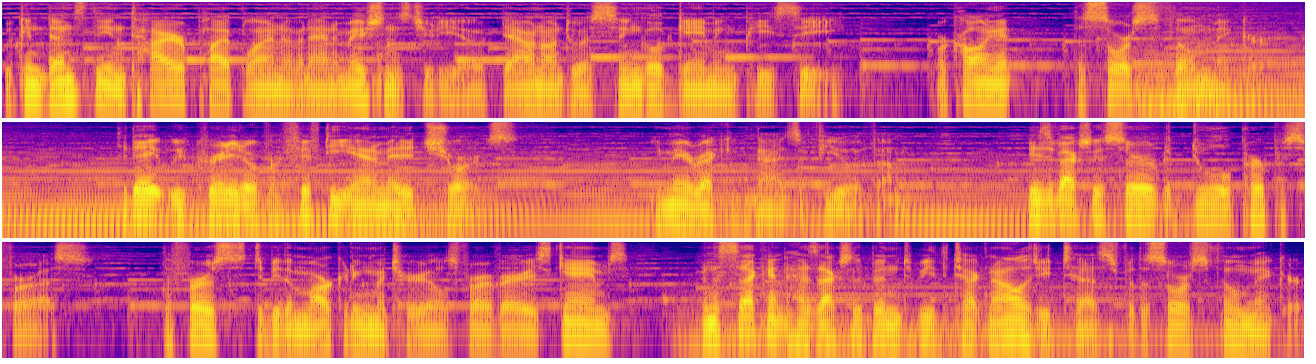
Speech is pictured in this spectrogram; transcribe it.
We condensed the entire pipeline of an animation studio down onto a single gaming PC. We're calling it the Source Filmmaker. To date, we've created over 50 animated shorts. You may recognize a few of them. These have actually served a dual purpose for us. The first is to be the marketing materials for our various games, and the second has actually been to be the technology test for the Source Filmmaker.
